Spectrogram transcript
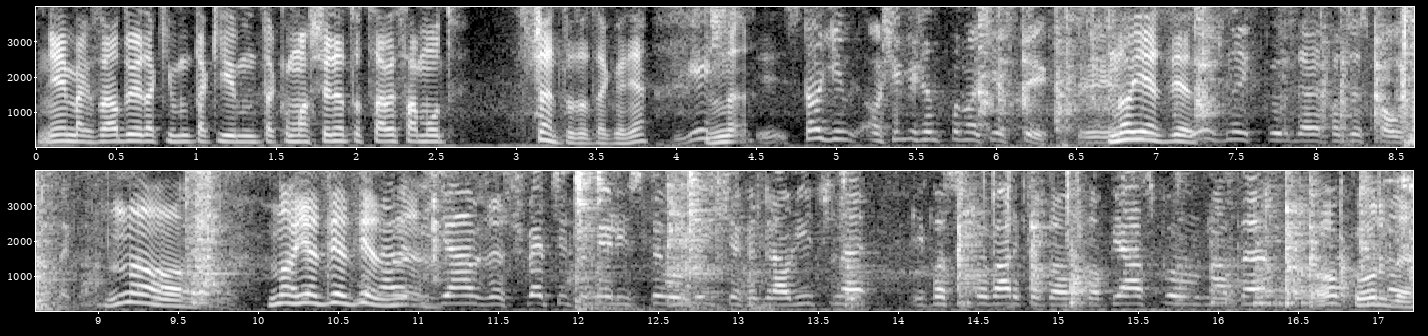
nie wiem jak załaduje takim, takim, taką maszynę, to cały samochód sprzętu do tego, nie? 200, No, y, 180 ponoć jest tych. y, No jest, jest. Różnych kurde podzespołów do tego. no, no jest, jest, jest. Nawet widziałem, że Szwecy tu mieli z tyłu wyjście hydrauliczne i posypywarkę do, do piasku na ten. O kurde,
